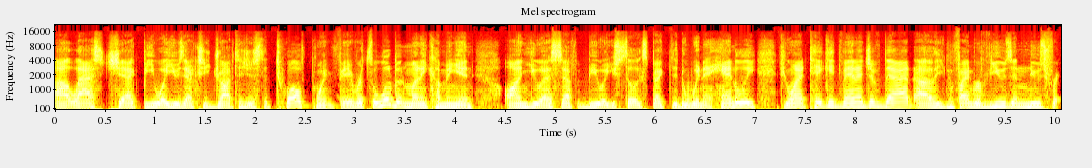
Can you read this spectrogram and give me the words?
Uh, last check, BYU's actually dropped to just a 12 point favorite, so a little bit of money coming in on USF. BYU still expected to win it handily. If you want to take advantage of that, uh, you can find reviews and news for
